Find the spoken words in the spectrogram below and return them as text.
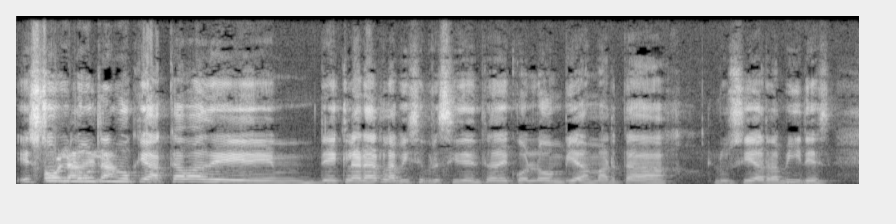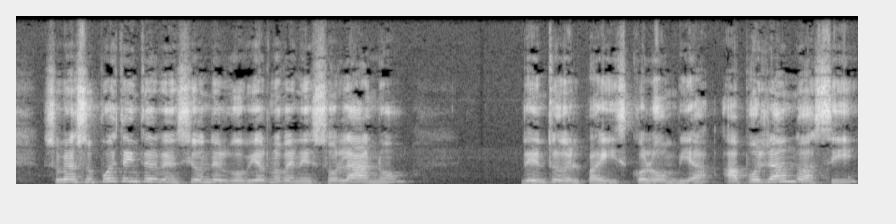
Es lo último que acaba de declarar la vicepresidenta de Colombia, Marta Lucía Ramírez, sobre la supuesta intervención del gobierno venezolano dentro del país, Colombia, apoyando así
